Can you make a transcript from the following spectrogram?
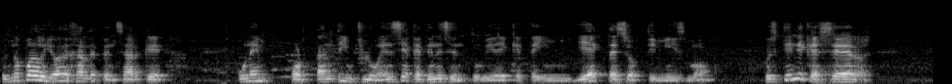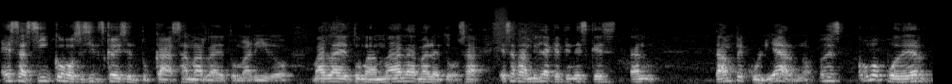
pues no puedo yo dejar de pensar que una importante influencia que tienes en tu vida y que te inyecta ese optimismo, pues tiene que ser esas cinco vocecitas que oyes en tu casa, más la de tu marido, más la de tu mamá, más la de tu, o sea, esa familia que tienes que es tan tan peculiar, ¿no? Entonces, ¿cómo poder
